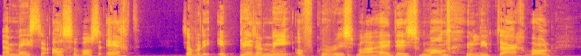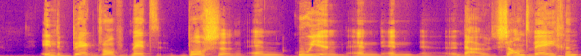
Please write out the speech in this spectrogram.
Nou, meester Assen was echt zeg maar, de epitome of charisma. Hè? Deze man liep daar gewoon in de backdrop met bossen en koeien en, en eh, nou, zandwegen.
